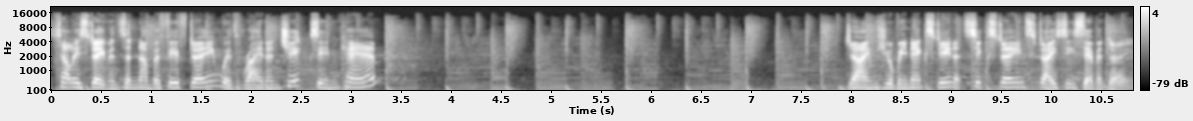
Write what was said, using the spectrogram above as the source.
Sally Stevenson, number 15, with Reynin Chics in camp. James, you'll be next in at 16, Stacey 17.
